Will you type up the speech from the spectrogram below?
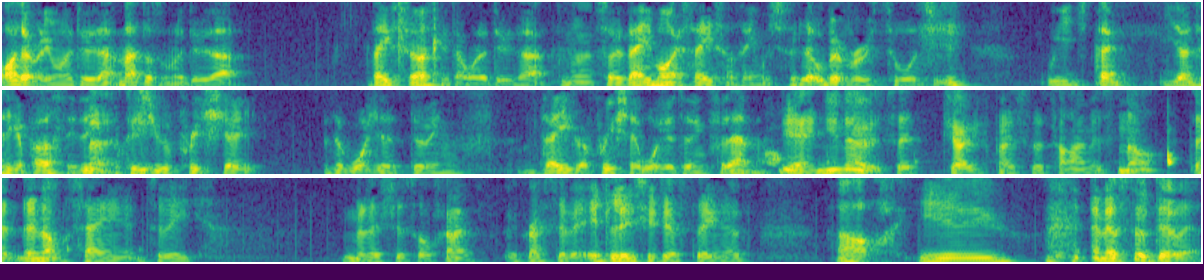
I don't really want to do that. Matt doesn't want to do that. They certainly don't want to do that. no, So they might say something which is a little bit rude towards you. Well, you don't you don't take it personally, do you? No, because you- you appreciate that what you're doing. They appreciate what you're doing for them. yeah, and you know it's a joke most of the time. It's not. They're, they're not saying it to be malicious or kind of aggressive. It's literally just thing of, oh, you, and they'll still do it.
